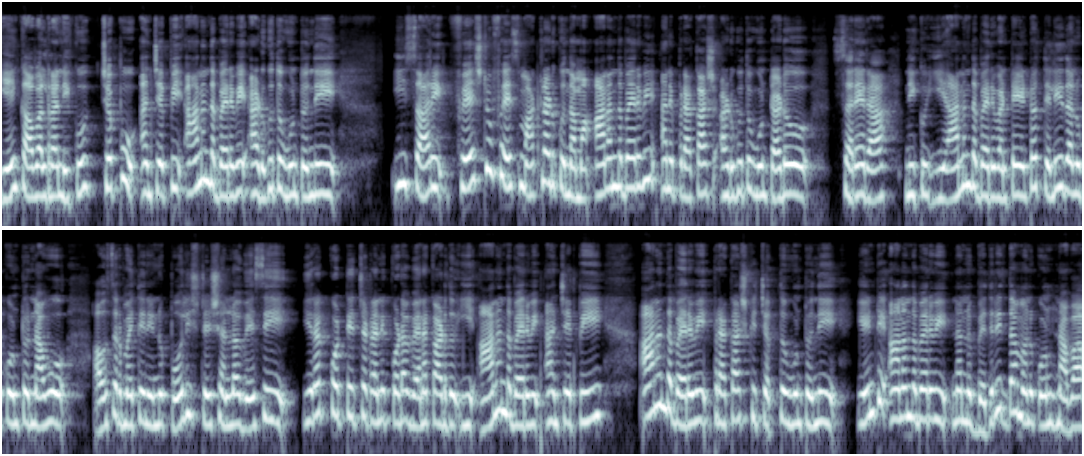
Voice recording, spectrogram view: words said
ఏం కావాలరా నీకు? చెప్పు అని చెప్పి ఆనంద భైరవి అడుగుతూ ఉంటుంది. ఈసారి ఫేస్ టు ఫేస్ మాట్లాడుకుందామా ఆనంద భైరవి అని ప్రకాష్ అడుగుతూ ఉంటాడు. సరేరా నీకు ఈ ఆనంద భైరవి అంటే ఏంటో తెలియదు అనుకుంటున్నావు అవసరమైతే నిన్ను పోలీస్ స్టేషన్లో వేసి ఇరక్కొట్టించడానికి కూడా వెనకాడదు ఈ ఆనంద భైరవి అని చెప్పి ఆనంద భైరవి ప్రకాష్కి చెప్తూ ఉంటుంది ఏంటి ఆనంద భైరవి నన్ను బెదిరిద్దాం అనుకుంటున్నావా?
